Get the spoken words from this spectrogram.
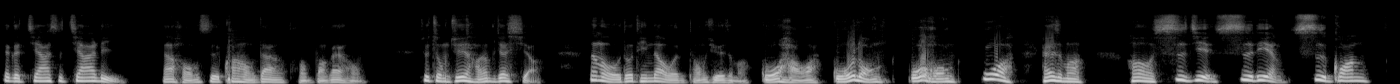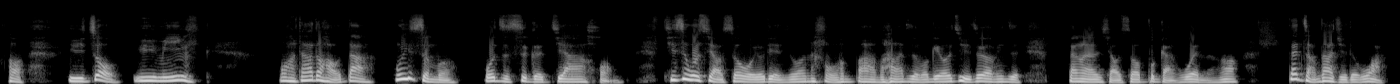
那个家是家里，那宏是宽宏大宏，宝盖宏，就总觉得好像比较小。那么我都听到我的同学什么国豪啊、国龙、国宏哇，还有什么哦，世界、世亮、世光哦，宇宙、宇明哇，大家都好大，为什么我只是个家宏？其实我小时候我有点说，那我爸妈怎么给我取这个名字？当然小时候不敢问了哈，但长大觉得哇，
